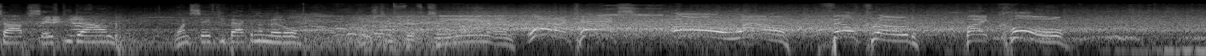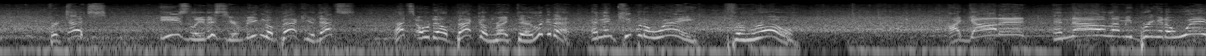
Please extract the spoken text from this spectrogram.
top, safety down, one safety back in the middle. First and 15, and what a catch! Oh, wow! Velcroed by Cole. For that's easily this year. We can go back here. That's that's Odell Beckham right there. Look at that. And then keep it away from Rowe. I got it. And now let me bring it away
